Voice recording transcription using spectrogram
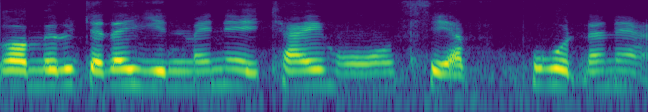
ก็ไม่รู้จะได้ยินไหมเนี่ย ใช้หูเสียบพูดนะเนี่ย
